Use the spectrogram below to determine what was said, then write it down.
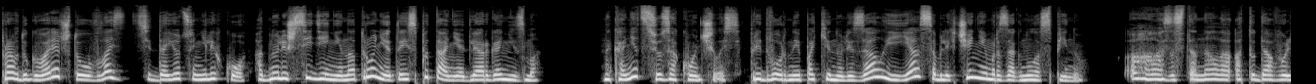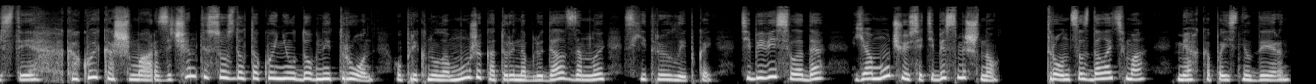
Правду говорят, что власть дается нелегко. Одно лишь сидение на троне – это испытание для организма. Наконец все закончилось. Придворные покинули зал, и я с облегчением разогнула спину. А, застонала от удовольствия. Какой кошмар! Зачем ты создал такой неудобный трон? Упрекнула мужа, который наблюдал за мной с хитрой улыбкой. Тебе весело, да? Я мучаюсь, а тебе смешно. Трон создала тьма, мягко пояснил Дейрон.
